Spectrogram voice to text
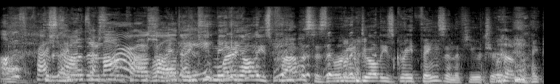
All this pressure I on there's no tomorrow, pressure. Well, I, I keep making all these promises that we're going to do all these great things in the future. Like,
